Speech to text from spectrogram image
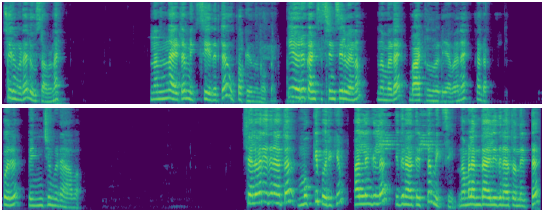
ഇച്ചിരി കൂടെ ലൂസ് ആവണേ. നന്നായിട്ട് മിക്സ് ചെയ്തിട്ട് ഉപ്പൊക്കെ ഒന്ന് നോക്കണം. ഈ ഒരു കൺസിസ്റ്റൻസിയിൽ വേണം നമ്മുടെ ബാറ്റർ റെഡി ആവാനെ. കണ്ടോ? ഇപ്പൊ ഒരു പെഞ്ചും കൂടെ ആവാം. ചിലവർ ഇതിനകത്ത് മുക്കി പൊരിക്കും. അല്ലെങ്കിൽ ഇതിനകത്ത് ഇട്ട് മിക്സ് ചെയ്യും. നമ്മൾ എന്തായാലും ഇതിനകത്ത് ഒന്ന് ഇട്ട്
